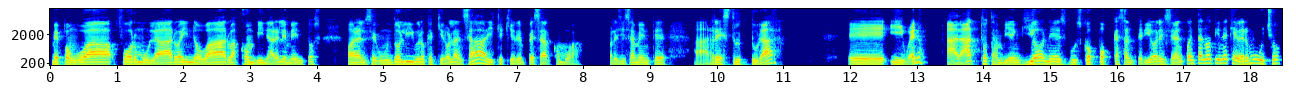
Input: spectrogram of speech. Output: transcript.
me pongo a formular o a innovar o a combinar elementos para el segundo libro que quiero lanzar y que quiero empezar como a precisamente a reestructurar. Eh, y bueno, adapto también guiones, busco pocas anteriores. Se dan cuenta, no tiene que ver mucho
